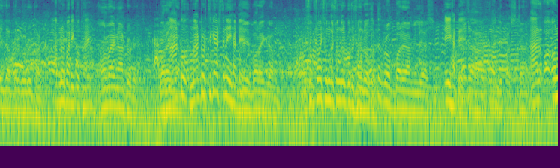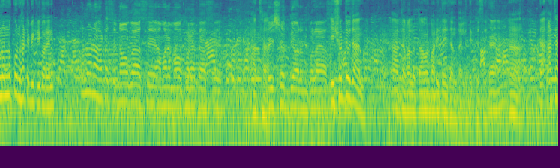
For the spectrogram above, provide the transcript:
এই জাতের গরুই থাকে। আপনার বাড়ি কোথায়? আমার বাড়ি নাটোরে নাটোর নাটোর থেকে আসছেন এই হাটে? বড়াই গ্রাম সবসময় সুন্দর সুন্দর গরু সংগ্রহ করেন? প্রত্যেক রোববারে আমি নিয়ে আসি। এই হাটে? চার পাঁচটা। আর অন্য অন্য কোন হাটে বিক্রি করেন? অন্য অন্য হাট আছে নওগাঁ আছে আমার মাওখরাতে আছে আচ্ছা। ঈশ্বরদী অরণকলায় আছে। ঈশ্বর দিয়েও যান? আচ্ছা ভালো তো আমার বাড়িতেই যান তাহলে দেখতেছি। তাই না? হ্যাঁ। তা আচ্ছা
